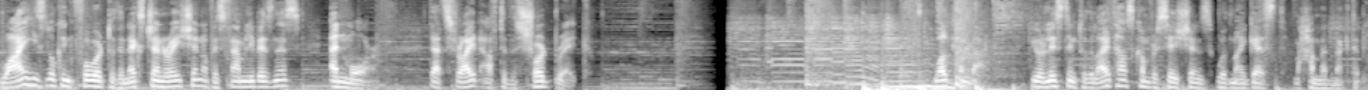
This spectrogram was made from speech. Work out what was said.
why he's looking forward to the next generation of his family business, and more. That's right after this short break. Welcome back. You're listening to the Lighthouse Conversations with my guest, Mohamed Maktabi.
